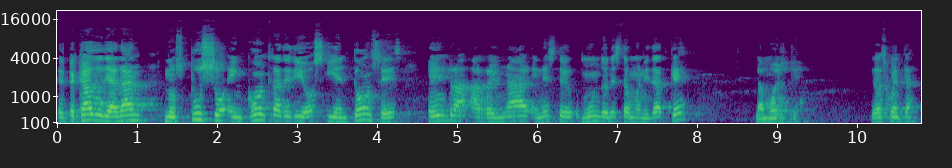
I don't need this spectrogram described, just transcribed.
El pecado de Adán nos puso en contra de Dios y entonces entra a reinar en este mundo, en esta humanidad, ¿qué? La muerte. ¿Te das cuenta?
